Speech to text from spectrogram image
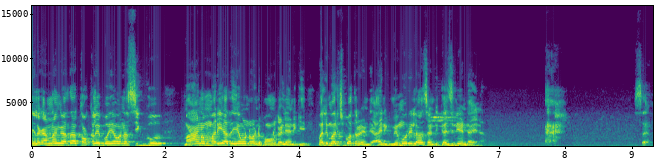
ఇలాగ అన్నాం కదా తొక్కలేకపోయామన్న సిగ్గు మానం మర్యాద ఏముండవండి పవన్ కళ్యాణ్కి. మళ్ళీ మర్చిపోతాడండి. ఆయనకి మెమొరీ లాస్ అండి. గజనీ అండి ఆయన. సరే.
